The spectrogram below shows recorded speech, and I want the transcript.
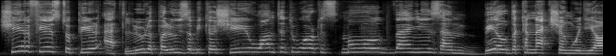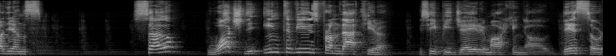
She refused to appear at Lollapalooza because she wanted to work small venues and build a connection with the audience. So, watch the interviews from that era. You see PJ remarking how this or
